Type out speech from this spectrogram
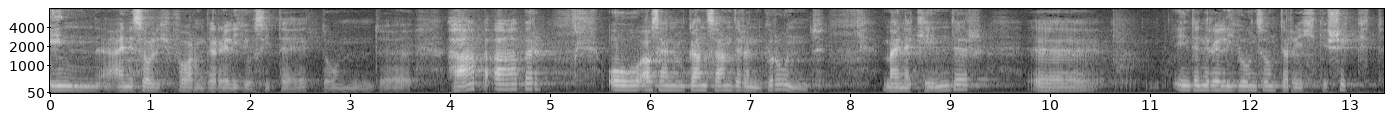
in eine solche Form der Religiosität und äh, habe aber oh, aus einem ganz anderen Grund meine Kinder äh, in den Religionsunterricht geschickt.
